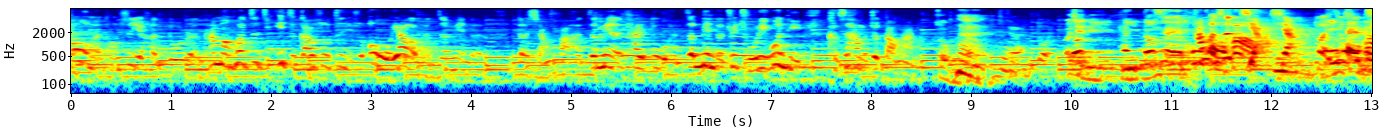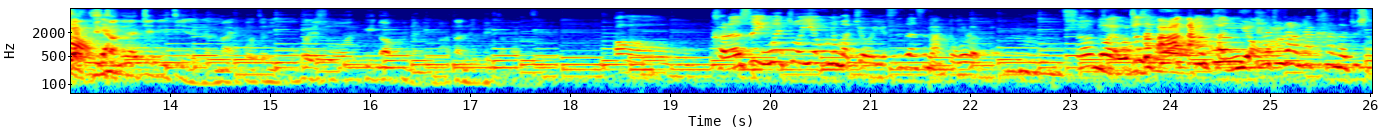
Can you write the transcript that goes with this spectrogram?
包括我们同事也很多人，他们会自己一直告诉自己说，哦，我要有很正面的。的想法很正面的态度，很正面的去处理问题，可是他们就到那里做不到。对对，而且你很都是他们是假象，对，就是假象。平常都在建立自己的人脉，或者你不会说遇到困难你马上就可以找到自己。哦，可能是因为做业务那么久，也是认识蛮多人的。嗯，对，我就是把他当朋友，他就让人家看了就想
